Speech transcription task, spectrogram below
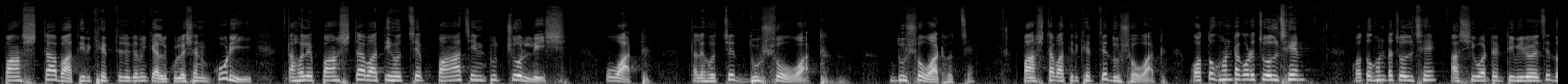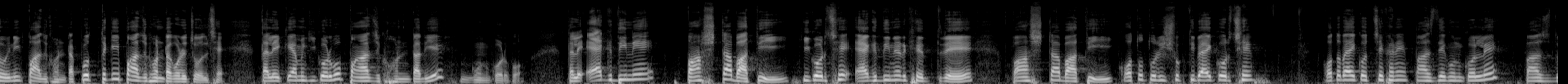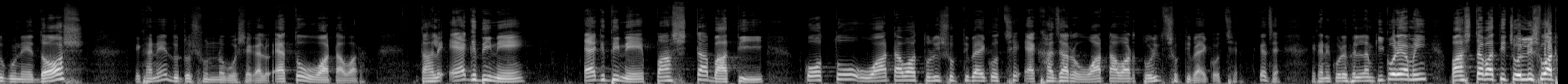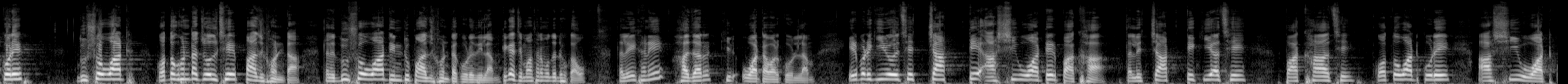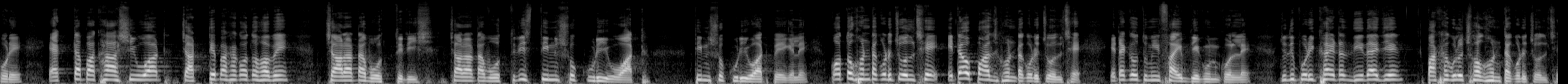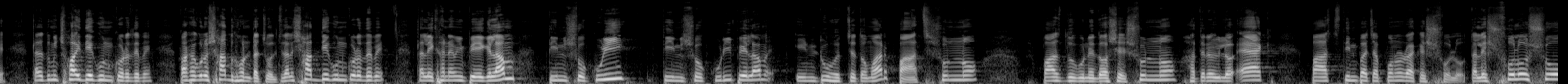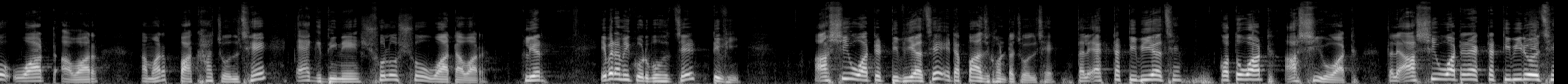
পাঁচটা বাতির ক্ষেত্রে যদি আমি ক্যালকুলেশন করি, তাহলে পাঁচটা বাতি হচ্ছে পাঁচ ইন্টু চল্লিশ ওয়াট। তাহলে হচ্ছে দুশো ওয়াট। দুশো ওয়াট হচ্ছে। পাঁচটা বাতির ক্ষেত্রে দুশো ওয়াট। কত ঘণ্টা করে চলছে? কত ঘণ্টা চলছে? আশি ওয়াটের টিভি রয়েছে, দৈনিক পাঁচ ঘণ্টা। প্রত্যেকেই পাঁচ ঘণ্টা করে চলছে। তাহলে একে আমি কি করব? পাঁচ ঘণ্টা দিয়ে গুণ করব। তাহলে একদিনে পাঁচটা বাতি কি করছে? একদিনের ক্ষেত্রে পাঁচটা বাতি কত তড়িৎ শক্তি ব্যয় করছে? কত ব্যয় করছে এখানে? পাঁচ দিয়ে গুণ করলে পাঁচ দুগুণে দশ। এখানে দুটো শূন্য বসে গেল। এত ওয়াট আওয়ার। তাহলে একদিনে একদিনে পাঁচটা বাতি কত ওয়াট আওয়ার তড়িৎ শক্তি ব্যয় করছে? এক হাজার ওয়াট আওয়ার তড়িৎ শক্তি ব্যয় করছে, ঠিক আছে? এখানে করে ফেললাম, কি করে আমি? পাঁচটা বাতি চল্লিশ ওয়াট করে, দুশো ওয়াট, কত ঘণ্টা চলছে? পাঁচ ঘণ্টা। তাহলে দুশো ওয়াট ইন্টু পাঁচ ঘণ্টা করে দিলাম, ঠিক আছে? মাথার মধ্যে ঢোকাও। তাহলে এখানে হাজার ওয়াট আওয়ার করলাম। এরপরে কি রয়েছে? চারটে আশি ওয়াটের পাখা। তাহলে চারটে কি আছে? পাখা আছে। কত ওয়াট করে? আশি ওয়াট করে। একটা পাখা আশি ওয়াট, চারটে পাখা কত হবে? চার আটা বত্রিশ। চার আটা বত্রিশ, তিনশো কুড়ি ওয়াট। তিনশো কুড়ি ওয়াট পেয়ে গেলে। কত ঘণ্টা করে চলছে? এটাও পাঁচ ঘণ্টা করে চলছে। এটাকেও তুমি ফাইভ দিয়ে গুণ করলে। যদি পরীক্ষা এটা দিয়ে দেয় যে পাখাগুলো ছ ঘণ্টা করে চলছে, তাহলে তুমি ছয় দিয়ে গুণ করে দেবে। পাখাগুলো সাত ঘণ্টা চলছে, তাহলে সাত দিয়ে গুণ করে দেবে। তাহলে এখানে আমি পেয়ে গেলাম তিনশো কুড়ি তিনশো কুড়ি পেলাম ইন্টু হচ্ছে তোমার পাঁচ, শূন্য। পাঁচ দুগুণে দশে শূন্য, হাতে রইল এক। পাঁচ, তিন পাঁচা পনেরো, একে ষোলো। তাহলে ষোলোশো ওয়াট আওয়ার আমার পাখা চলছে একদিনে, ষোলোশো ওয়াট আওয়ার। ক্লিয়ার এবার আমি করব হচ্ছে টিভি। আশি ওয়াটের টিভি আছে, এটা পাঁচ ঘণ্টা চলছে। তাহলে একটা টিভি আছে, কত ওয়াট? আশি ওয়াট। তাহলে আশি ওয়াটের একটা টিভি রয়েছে,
